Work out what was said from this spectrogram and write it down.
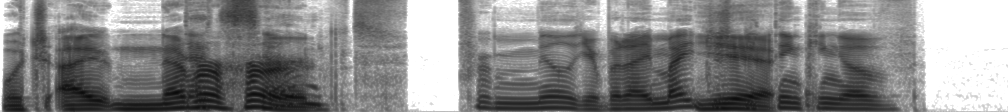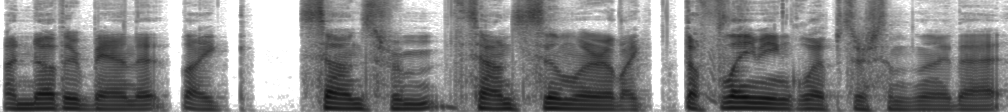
which i never That heard familiar, but I might just Yeah. be thinking of another band that like sounds from sounds similar, like the Flaming Lips or something like that.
